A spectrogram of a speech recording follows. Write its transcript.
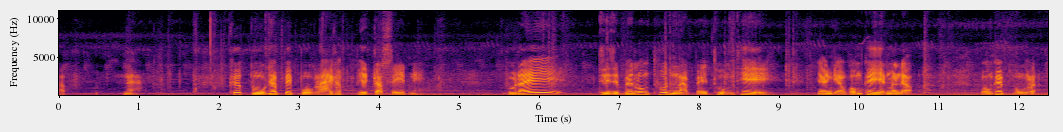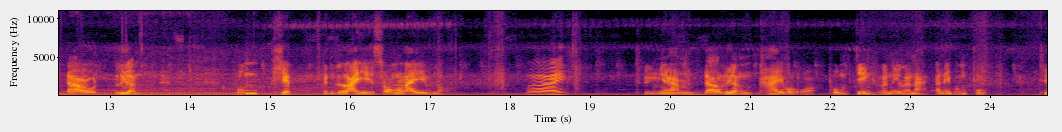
ครับเนี่ยคือปลูกจะไปปลูกหลายครับเพชรเกษตรนี่ผู้ใดที่จะไปลงทุนนะไปทุ่มเทอย่างเดียวผมเคยเห็นมาแล้ว ผมเคยปลูกดาวเรื่อง ผมเข็ดเป็นไรสองไรเนาะว้ายถึงย่ามดาวเรื่องขายบออกผมเจ๋งแล้วนี่ละนะอันนี้ผมปลูกที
